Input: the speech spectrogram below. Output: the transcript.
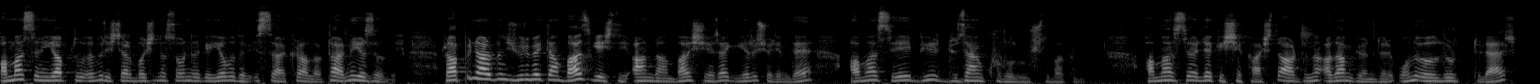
Amasya'nın yaptığı öbür işler başında sonraki Yahuda ve İsrail krallarının tarihine yazılıdır. Rabbin ardınca yürümekten vazgeçtiği andan başlayarak Yarışelim'de Amasya'ya bir düzen kurulmuştu bakın. Amasya Lakeş'e kaçtı ardından adam gönderip onu öldürttüler.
